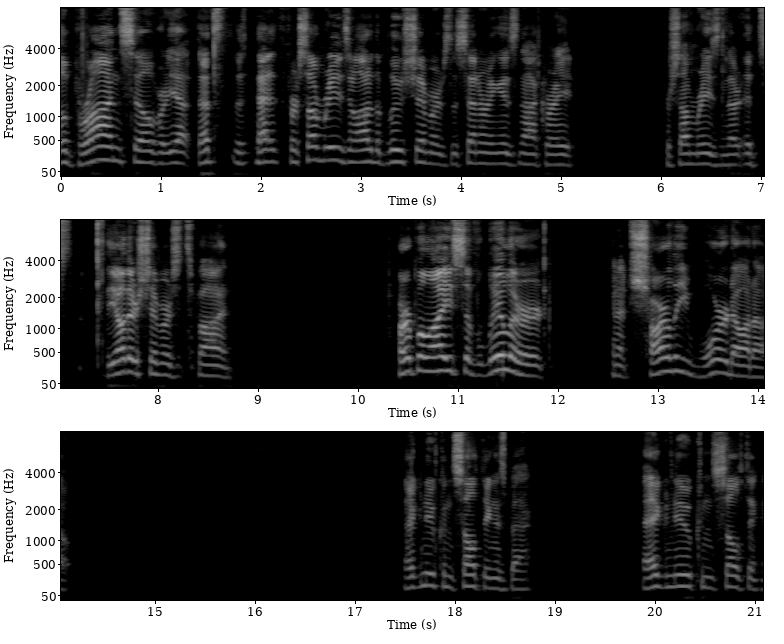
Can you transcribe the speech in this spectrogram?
LeBron Silver. Yeah, that's the, that. For some reason, a lot of the blue shimmers, the centering is not great. For some reason, there it's the other shimmers. It's fine. Purple Ice of Lillard and a Charlie Ward auto. Agnew Consulting is back. Agnew Consulting.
